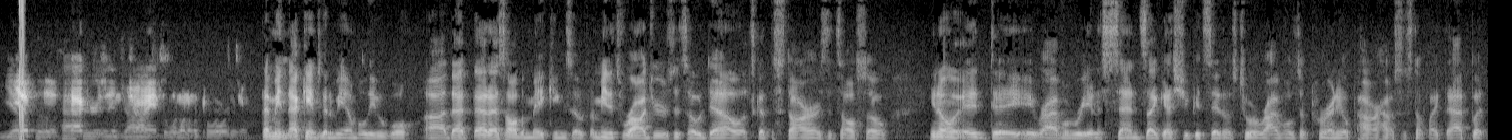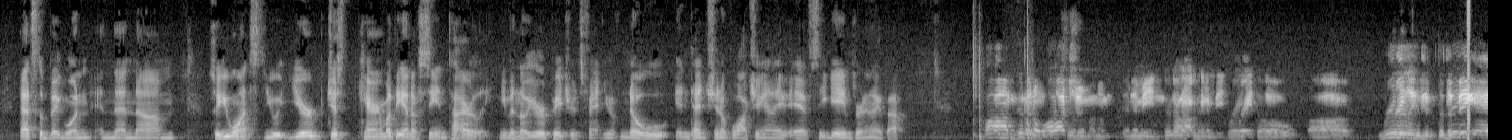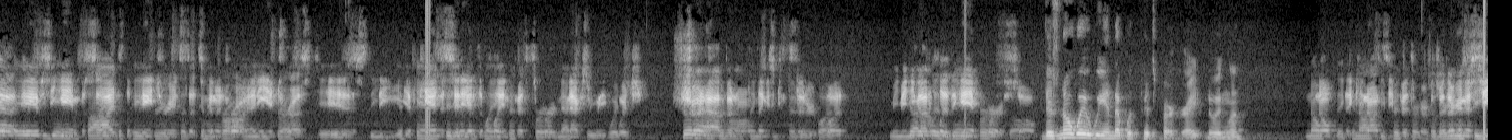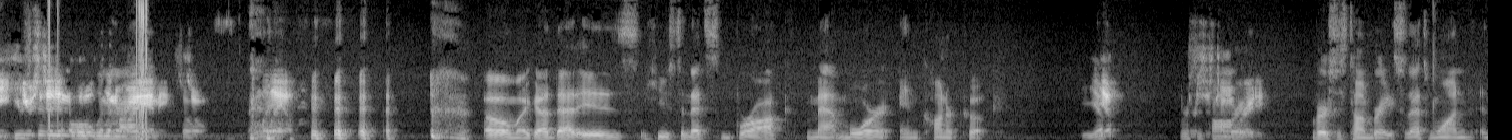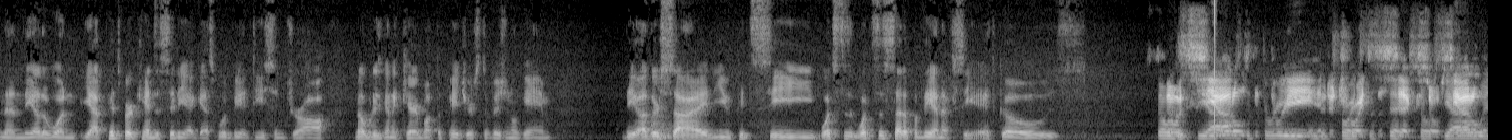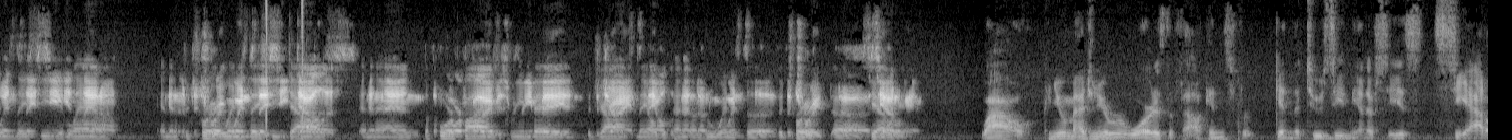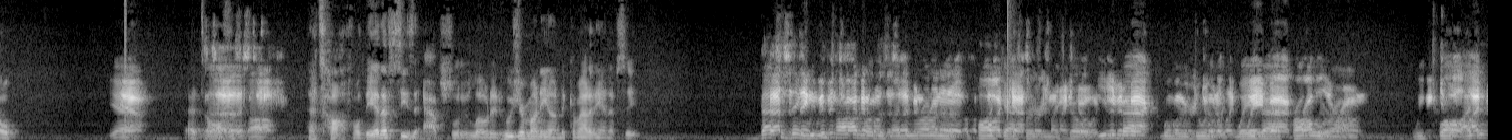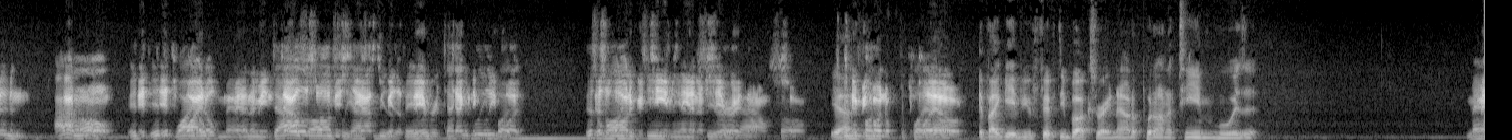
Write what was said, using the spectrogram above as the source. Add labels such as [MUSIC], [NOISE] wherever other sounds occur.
yep, the Packers and Giants are the one I'm looking forward to. I mean, that game's going to be unbelievable. Uh, that that has all the makings of. I mean, it's Rodgers, it's Odell, it's got the stars. It's also, you know, a, a, a rivalry in a sense. I guess you could say those two are rivals, they're perennial powerhouse and stuff like that. But that's the big one. And then, um, so you want you you're just caring about the NFC entirely, even though you're a Patriots fan. You have no intention of watching any AFC games or anything like that. Well, I'm gonna watch them. I mean, they're not gonna be great though. Uh, really, the, the big uh, AFC game besides the Patriots that's gonna draw any interest is the if Kansas City ends up playing Pittsburgh next week, which should happen, all things considered. But I mean, you gotta play the game first. So There's no way we end up with Pittsburgh, right? New England. no, they cannot see Pittsburgh, so they're gonna see Houston, Oakland, and Miami. So layup. [LAUGHS] oh my God, that is Houston. That's Brock, Matt Moore, and Connor Cook Yep. Versus Tom Brady. versus Tom Brady. So that's one, and then the other one, yeah, Pittsburgh, Kansas City. I guess would be a decent draw. Nobody's going to care about the Patriots divisional game. The other side, you could see what's the what's the setup of the NFC? It goes So it's Seattle's the three and Detroit's the six. So if Seattle wins, they see Atlanta, and if Detroit wins, they see Dallas, and then the four or five is Green Bay and the Giants. And they all depend on who wins the Detroit uh, Seattle game. wow. Can you imagine your reward as the Falcons for getting the two seed in the NFC is Seattle? Yeah, That's so awful. that's tough. That's awful. The NFC is absolutely loaded. Who's your money on to come out of the NFC? That's the thing. We've been talking about this. I've been running a, a podcast version of my show, even back when we were doing it, like way back, probably around week 12. I've been, I don't know. It, it's wide open, man. I mean, Dallas obviously has to be the favorite technically, but there's a lot of good teams in the NFC right now, so yeah, it's Yeah. gonna be fun to play out. If I gave you fifty bucks right now to put on a team, who is it? Man,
